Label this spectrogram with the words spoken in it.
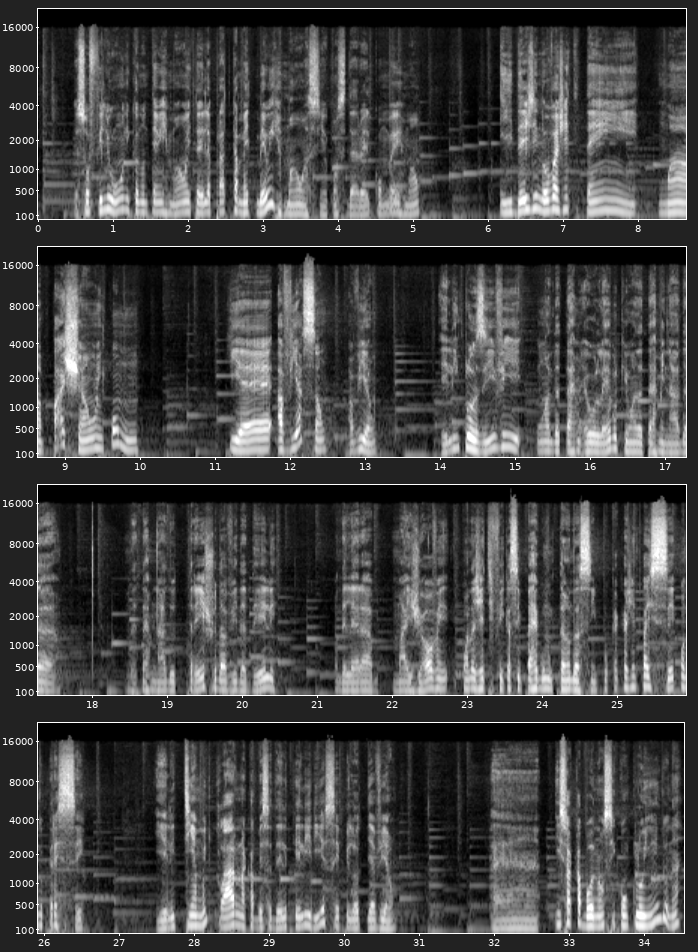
Eu sou filho único, eu não tenho irmão, então ele é praticamente meu irmão, assim, eu considero ele como meu irmão. E desde novo a gente tem uma paixão em comum, que é aviação, avião. Ele, inclusive, uma determin... eu lembro que uma determinada um determinado trecho da vida dele, quando ele era mais jovem, quando a gente fica se perguntando assim, por que, é que a gente vai ser quando crescer? E ele tinha muito claro na cabeça dele que ele iria ser piloto de avião. É, isso acabou não se concluindo, né?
